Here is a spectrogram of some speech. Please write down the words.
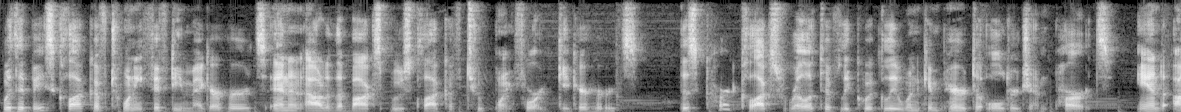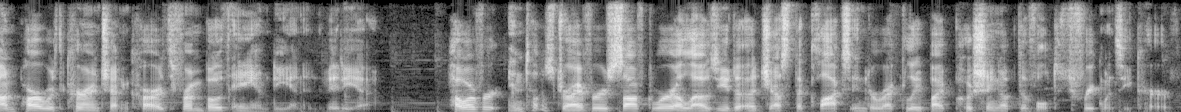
With a base clock of 2050 MHz and an out-of-the-box boost clock of 2.4 GHz, this card clocks relatively quickly when compared to older gen parts, and on par with current gen cards from both AMD and Nvidia. However, Intel's driver software allows you to adjust the clocks indirectly by pushing up the voltage frequency curve.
